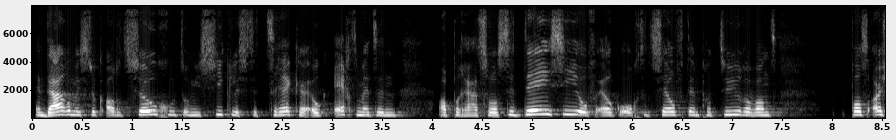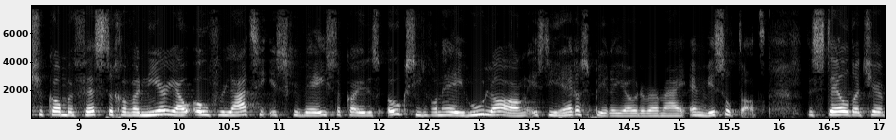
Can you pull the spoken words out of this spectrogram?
En daarom is het ook altijd zo goed om je cyclus te trekken. Ook echt met een apparaat zoals de Daisy of elke ochtend zelf temperaturen. Want Pas als je kan bevestigen wanneer jouw ovulatie is geweest, dan kan je dus ook zien van hé, hey, hoe lang is die herfstperiode bij mij en wisselt dat? Dus stel dat je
